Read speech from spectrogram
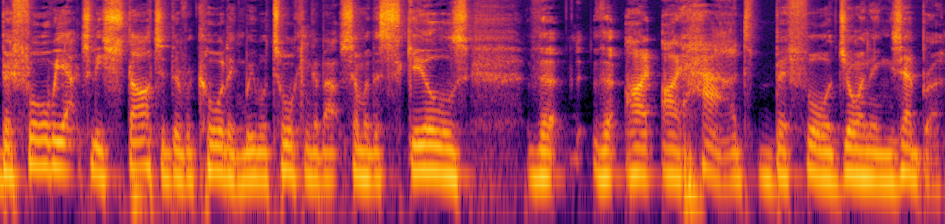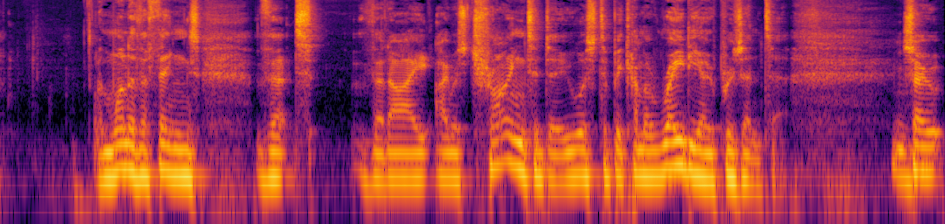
before we actually started the recording, we were talking about some of the skills that that I, I had before joining Zebra. And one of the things that that I, I was trying to do was to become a radio presenter. Mm-hmm. So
